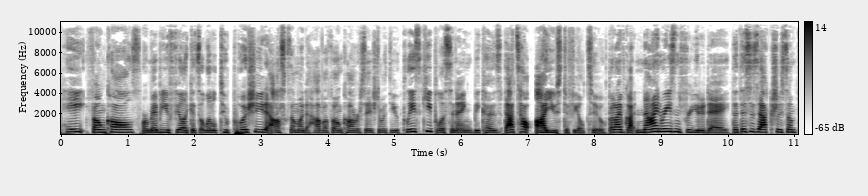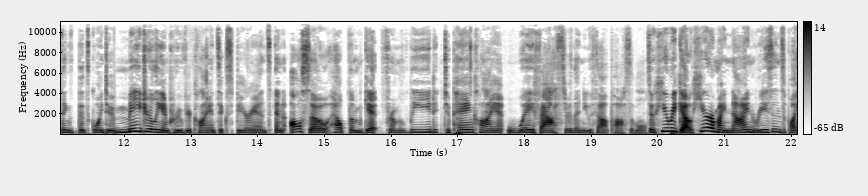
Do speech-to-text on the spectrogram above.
hate phone calls, or maybe you feel like it's a little too pushy to ask someone to have a phone conversation with you, please keep listening because that's how I used to feel too. But I've got nine reasons for you today that this is actually something that's going to majorly improve your client's experience and also help them get from lead to paying client way faster than you thought possible. So here we go. Here are my nine reasons why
